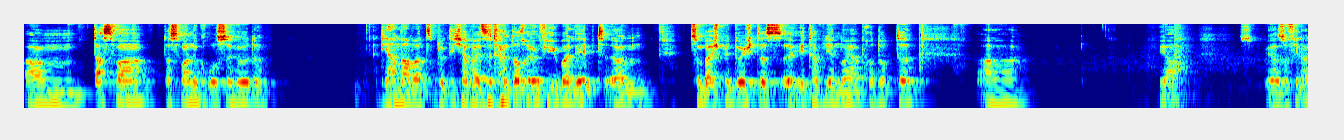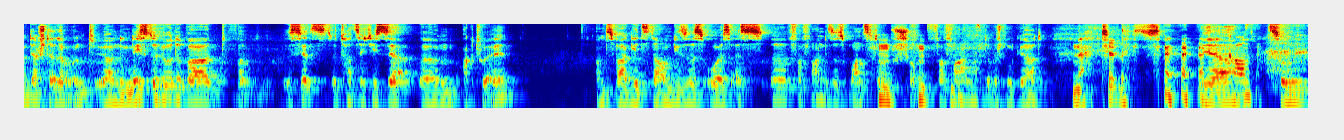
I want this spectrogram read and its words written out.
Ähm, das war, das war eine große Hürde. Die haben wir aber glücklicherweise dann doch irgendwie überlebt. Ähm, zum Beispiel durch das äh, Etablieren neuer Produkte. Äh, ja, ja, so viel an der Stelle. Und ja, eine nächste Hürde war, ist jetzt tatsächlich sehr ähm, aktuell. Und zwar geht es da um dieses OSS-Verfahren, dieses One-Stop-Shop-Verfahren, habt ihr bestimmt gehört. Natürlich. Ja, Kaum. zum,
